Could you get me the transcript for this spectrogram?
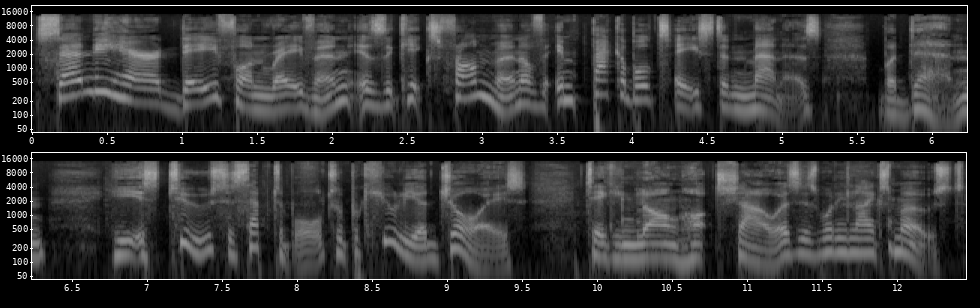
Sandy-haired Dave von Raven is the Kicks frontman of impeccable taste and manners. But then, he is too susceptible to peculiar joys. Taking long hot showers is what he likes most.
